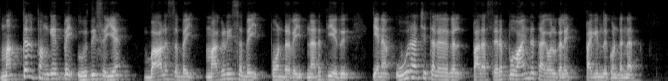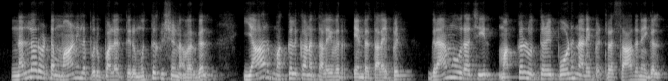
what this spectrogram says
மக்கள் பங்கேற்பை உறுதி செய்ய பாலசபை மகளிர் சபை போன்றவை நடத்தியது. என ஊராட்சி தலைவர்கள் பல சிறப்பு வாய்ந்த தகவல்களை பகிர்ந்து கொண்டனர். நல்லரோட்ட மாநில பொறுப்பாளர் திரு முத்துகிருஷ்ணன் அவர்கள் யார் மக்களுக்கான தலைவர்? என்ற தலைப்பில் கிராம ஊராட்சியில் மக்கள் ஒத்துழைப்போடு நடைபெற்ற சாதனைகள்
